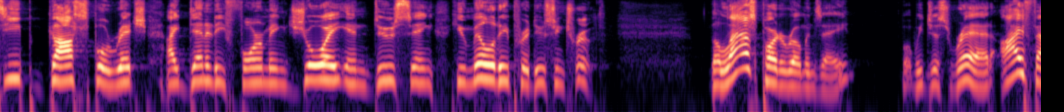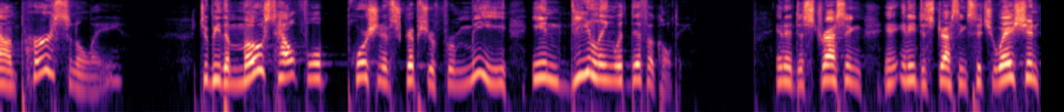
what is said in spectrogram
deep, gospel rich, identity forming, joy inducing, humility producing truth. The last part of Romans 8, what we just read, I found personally to be the most helpful portion of Scripture for me in dealing with difficulty. in a distressing in any distressing situation,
